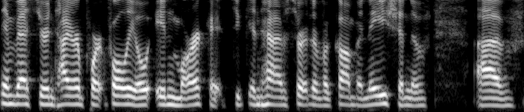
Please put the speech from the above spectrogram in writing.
invest your entire portfolio in markets. You can have sort of a combination of of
